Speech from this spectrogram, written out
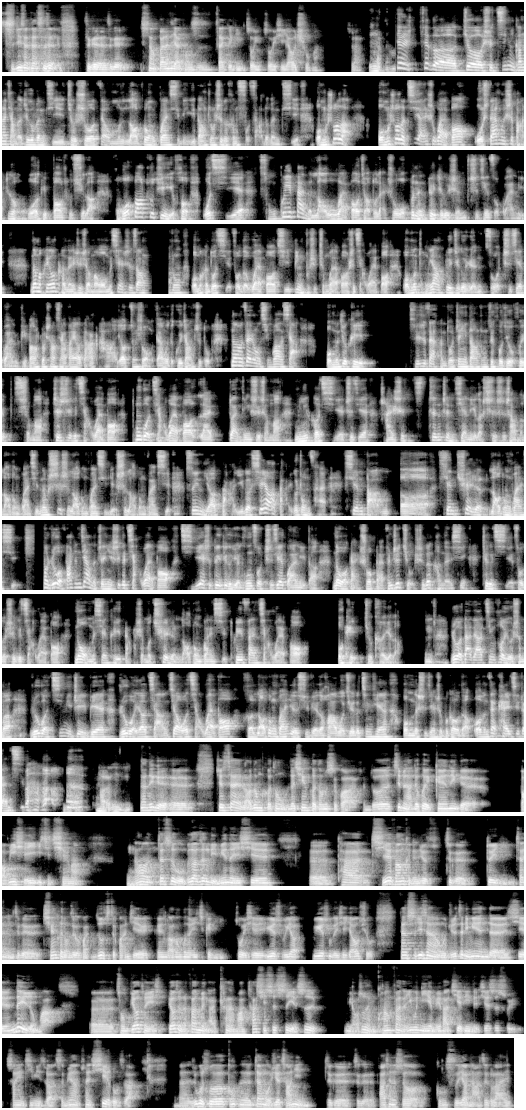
实际上，它是 这个这个上班的这家公司在给你做做一些要求嘛，是吧？嗯，这这个就是基米刚才讲的这个问题，就是说在我们劳动关系领域当中是个很复杂的问题。我们说了，我们说了，既然是外包，我是单位是把这个活给包出去了，活包出去以后，我企业从规范的劳务外包角度来说，我不能对这个人直接做管理，那么很有可能是什么？我们现实当。中，我们很多企业做的外包其实并不是真外包，是假外包。我们同样对这个人做直接管理，比方说上下班要打卡，要遵守我们单位的规章制度。那么在这种情况下，我们就可以。其实，在很多争议当中，最后就会什么？这是一个假外包。通过假外包来断定是什么？您和企业之间还是真正建立了事实上的劳动关系。那么，事实劳动关系也是劳动关系。所以，你要打一个，先要打一个仲裁，先把呃，先确认劳动关系。那么，如果发生这样的争议，是个假外包，企业是对这个员工做直接管理的，那我敢说百分之九十的可能性，这个企业做的是个假外包。那我们先可以打什么？确认劳动关系，推翻假外包。OK 就可以了。嗯，如果大家今后有什么，如果机密这边如果要讲叫我讲外包和劳动关系的区别的话，我觉得今天我们的时间是不够的，我们再开一期专题吧。好，嗯，那那个呃，就是在劳动合同我们在签合同的时候啊，很多基本上都会跟那个保密协议一起签嘛。然后，但是我不知道这个里面的一些。呃，他企业方可能就这个对你在你这个签合同这个环入职的环节，跟劳动部门一起给你做一些约束要约束的一些要求，但实际上我觉得这里面的一些内容啊，呃，从标准标准的范围来看的话，它其实是也是描述很宽泛的，因为你也没法界定哪些是属于商业机密是吧？什么样算泄露是吧？呃，如果说公呃在某些场景这个这个发生的时候，公司要拿这个来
